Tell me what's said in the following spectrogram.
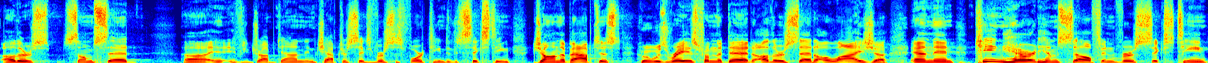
Others, some said uh, if you drop down in chapter 6, verses 14 to 16, John the Baptist, who was raised from the dead. Others said Elijah. And then King Herod himself, in verse 16,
